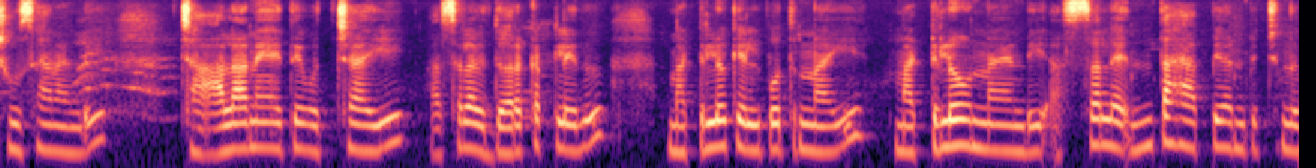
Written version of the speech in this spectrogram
చూశానండి. చాలానే అయితే వచ్చాయి. అసలు అవి దొరకట్లేదు. మట్టిలోకి వెళ్ళిపోతున్నాయి. మట్టిలో ఉన్నాయండి. అస్సలు ఎంత హ్యాపీ అనిపించిందో.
